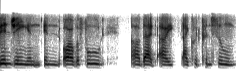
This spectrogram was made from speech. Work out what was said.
binging and and all the food uh, that I I could consume.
